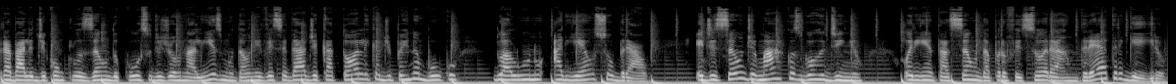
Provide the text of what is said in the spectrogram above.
trabalho de conclusão do curso de jornalismo da Universidade Católica de Pernambuco, do aluno Ariel Sobral. Edição de Marcos Gordinho. Orientação da professora Andréa Trigueiro.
